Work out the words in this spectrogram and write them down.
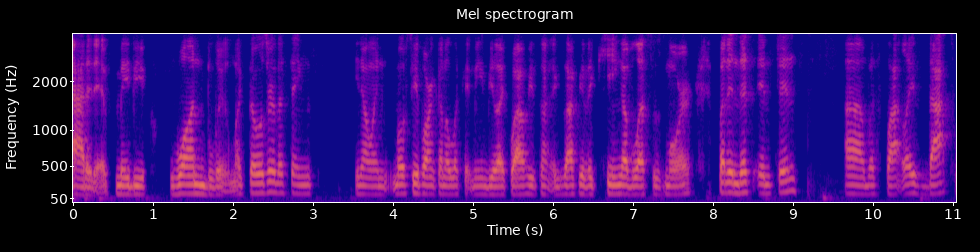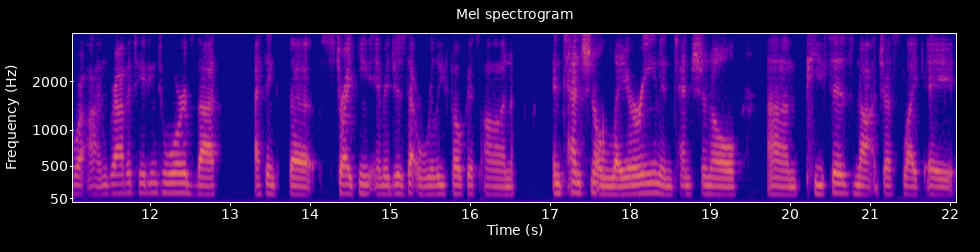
additive, maybe one bloom. Like those are the things, you know, and most people aren't going to look at me and be like, wow, he's not exactly the king of less is more. But in this instance, um, with flat lays, that's where I'm gravitating towards. That's I think the striking images that really focus on intentional layering, intentional um, pieces, not just like a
